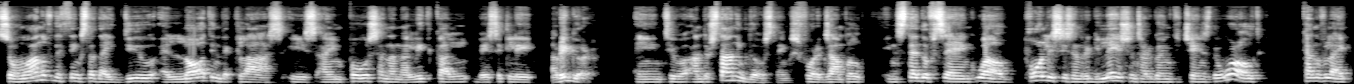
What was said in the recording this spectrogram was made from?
So one of the things that I do a lot in the class is I impose an analytical, basically rigor into understanding those things. For example, instead of saying, well, policies and regulations are going to change the world, kind of like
